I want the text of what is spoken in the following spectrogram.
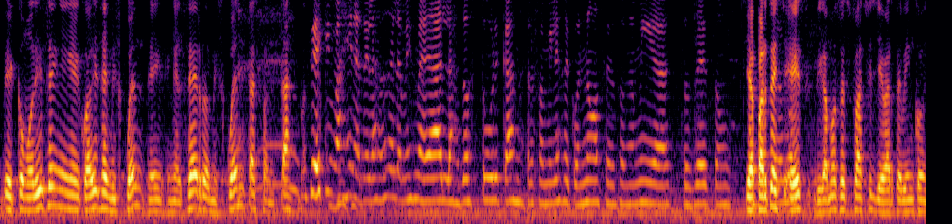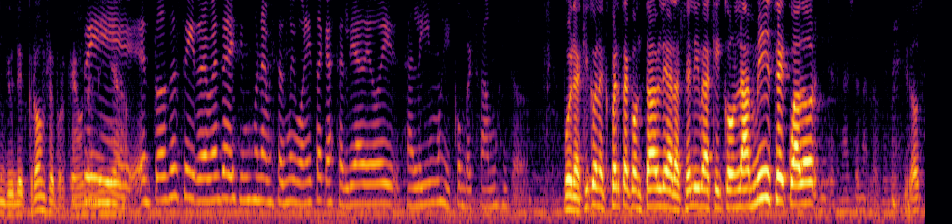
de- como dicen en el Coavisa, en, mis cuen- en, en el cerro, mis cuentas fantasmas. Sí, es que imagínate, las dos de la misma edad, las dos turcas, nuestras familias se conocen, son amigas, entonces son... Y aparte somos- es, digamos, es fácil llevarte bien con Juliette Cronfle porque es una Sí, niña. entonces sí, realmente hicimos una amistad muy bonita que hasta el día de hoy salimos y conversamos y todo. Bueno, aquí con la experta contable Araceli Vázquez, con la Miss Ecuador International 2022,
